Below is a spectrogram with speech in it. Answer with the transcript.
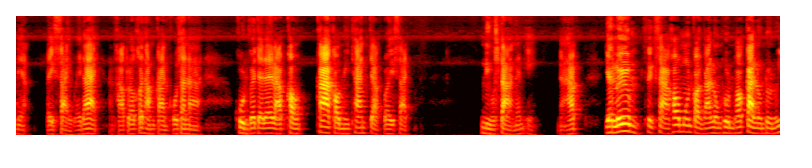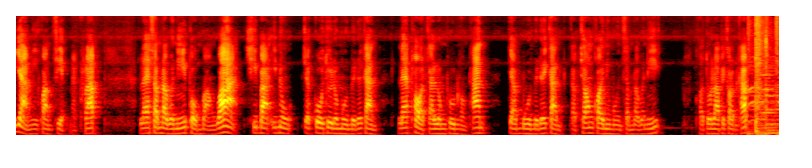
เนี่ยไปใส่ไว้ได้นะครับ แล้วก็ทำการโฆษณา คุณก็จะได้รับค่าคอมมิชชั่นจากบริษัท New Star นั่นเอง นะครับ อย่าลืมศึกษาข้อมูลก่อนการลงทุน เพราะการลงทุนทุกอย่างมีความเสี่ยงนะครับ และสำหรับวันนี้ผมหวังว่าชิบะอินุจะโกทูดมูลไปด้วยกัน และพอร์ตการลงทุนของท่านจะมูลไปด้วยกันกับช่องคอยนิมูลสำหรับวันนี้ ขอตัวลาไปก่อนครับ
